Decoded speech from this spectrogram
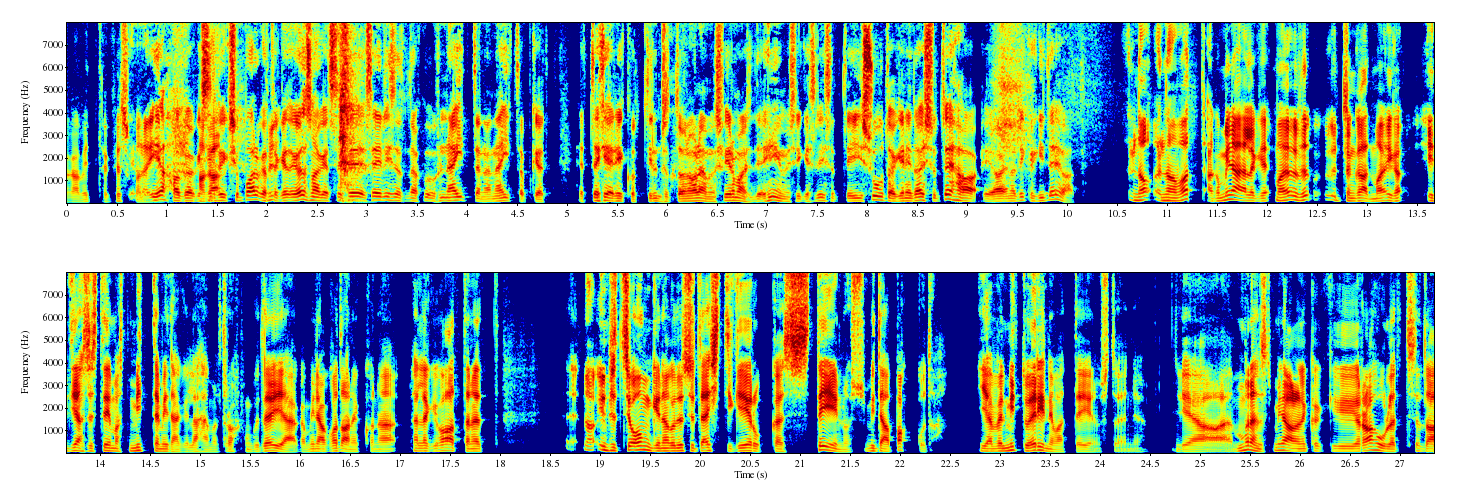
aga mitte keskkonda. jah, aga, aga siis võiks ju palgata, ühesõnaga, et see, see, see lihtsalt nagu näitena näitabki, et, et tegelikult ilmselt on olemas firmasid ja inimesi, kes lihtsalt ei suudagi neid asju teha ja nad ikkagi teevad no, no vot, aga mina jällegi, ma ütlen ka, et ma iga, ei tea sellest teemast mitte midagi lähemalt rohkem kui teie, aga mina kodanikuna jällegi vaatan, et. no ilmselt see ongi, nagu te ütlesite, hästi keerukas teenus, mida pakkuda ja veel mitu erinevat teenust, on ju. ja mõnes mõttes mina olen ikkagi rahul, et seda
